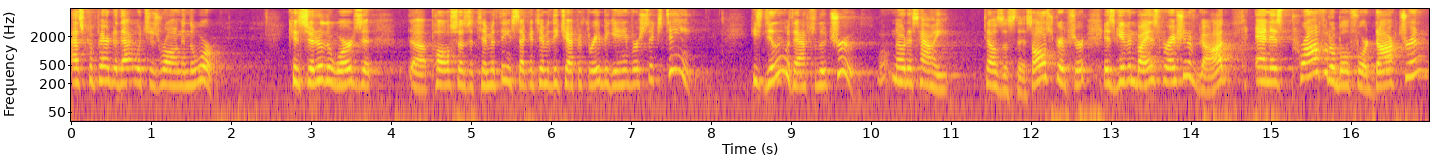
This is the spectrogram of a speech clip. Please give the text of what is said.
as compared to that which is wrong in the world. Consider the words that uh, Paul says to Timothy in 2 Timothy chapter 3, beginning in verse 16. He's dealing with absolute truth. Well, notice how he tells us this. All scripture is given by inspiration of God and is profitable for doctrine,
